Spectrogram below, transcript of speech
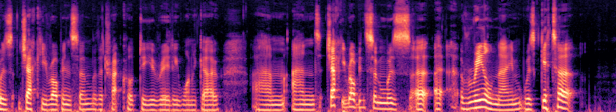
was Jackie Robinson with a track called "Do You Really Want to Go," um, and Jackie Robinson was uh, a, a real name was Gitta.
